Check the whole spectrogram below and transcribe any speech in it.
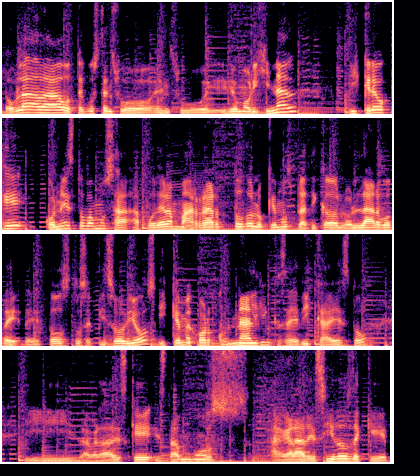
doblada o te gusta en su, en su idioma original. Y creo que con esto vamos a, poder amarrar todo lo que hemos platicado a lo largo de, de, todos estos episodios. Y qué mejor con alguien que se dedica a esto. Y la verdad es que estamos agradecidos de que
